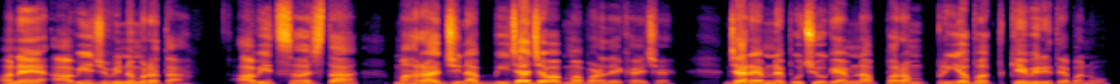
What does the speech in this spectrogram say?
અને આવી જ વિનમ્રતા આવી જ સહજતા મહારાજજીના બીજા જવાબમાં પણ દેખાય છે. જ્યારે એમને પૂછ્યું કે એમના પરમ પ્રિય ભક્ત કેવી રીતે બનવો?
